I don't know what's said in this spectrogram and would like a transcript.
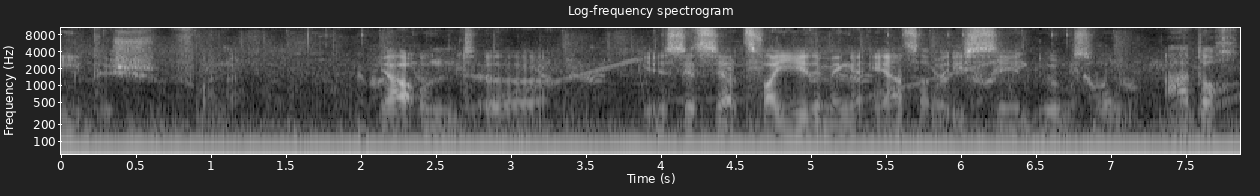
episch, Freunde. Ja, und äh, hier ist jetzt ja zwar jede Menge Erz, aber ich sehe nirgendwo... Ah, doch,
